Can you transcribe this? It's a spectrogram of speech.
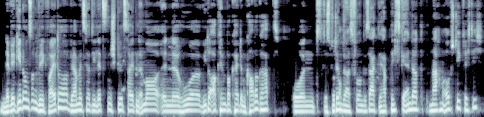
Ne, wir gehen unseren Weg weiter. Wir haben jetzt ja die letzten Spielzeiten immer eine hohe Wiedererkennbarkeit im Kader gehabt. Und das wird Stimmt, du hast vorhin gesagt, ihr habt nichts geändert nach dem Aufstieg, richtig?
